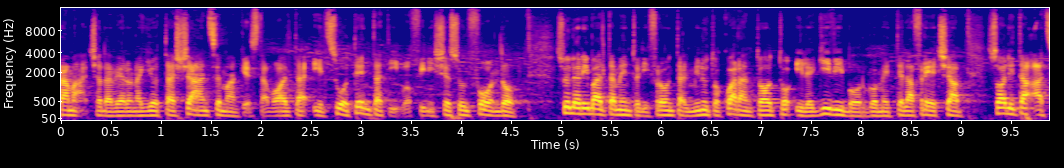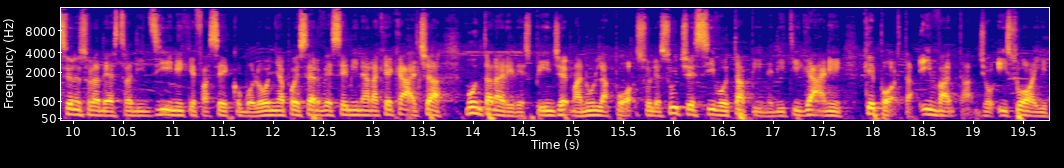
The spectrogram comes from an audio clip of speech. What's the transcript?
Gramaccia ad avere una ghiotta chance, ma anche stavolta il suo tentativo finisce sul fondo. Sul ribaltamento di fronte al minuto 48 il Ghivi Borgo mette la freccia. Solita azione sulla destra di Zini che fa secco Bologna, poi serve Seminara che calcia. Montanari respinge, ma nulla può sul successivo tapine di Tigani che porta in vantaggio i suoi.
